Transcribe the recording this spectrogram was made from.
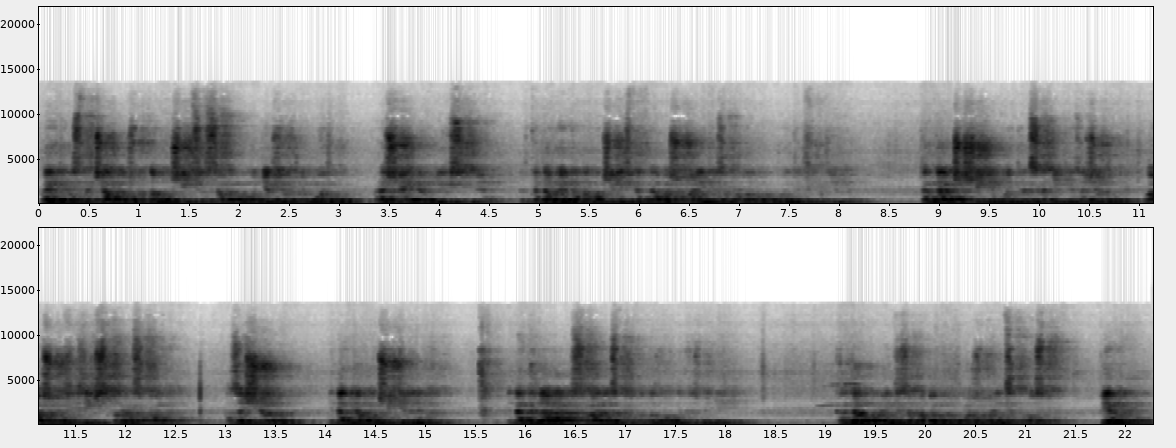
Поэтому сначала нужно научиться самому удерживать любовь, прощать других себя. Это когда вы это научились, тогда ваша молитва за потомков будет эффективной. Тогда очищение будет происходить не за счет вашего физического распада, а за счет иногда мучительных, иногда сладостных, но духовных изменений. Когда вы молитесь за потомков, можно молиться просто. Первое.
